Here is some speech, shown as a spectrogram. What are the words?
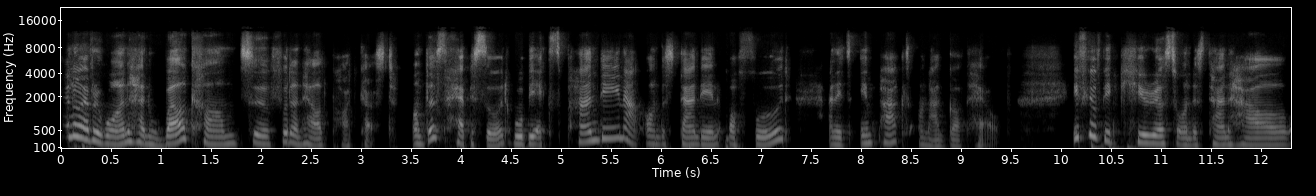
Hello, everyone, and welcome to Food and Health Podcast. On this episode, we'll be expanding our understanding of food and its impact on our gut health. If you've been curious to understand how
